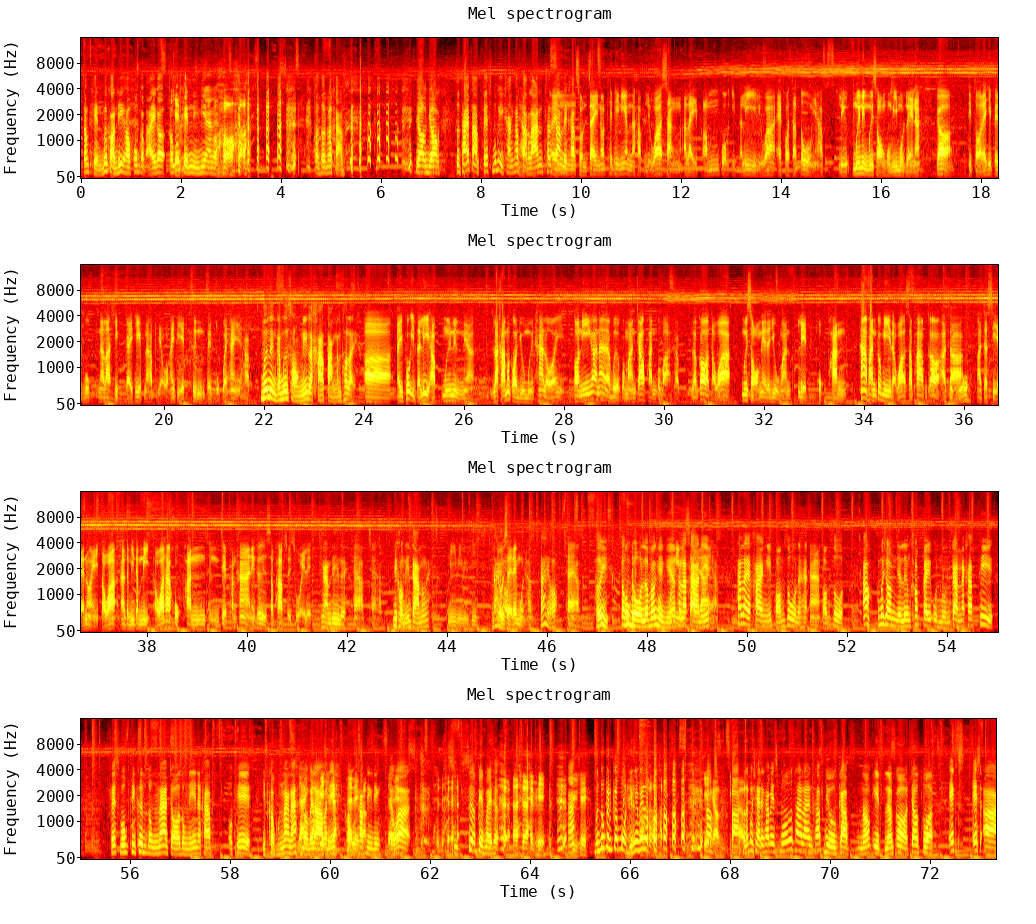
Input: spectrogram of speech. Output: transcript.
ต้องเข็นเมื่อก่อนที่เขาคบกับไอ้ก็เขาก็เข็นเข็นหนีเมียไงอ๋อขอโทษมะขามยอกยอกสุดท้ายฝาก Facebook อีกครั้งครับฝากร้านสั้นๆเลยครับ สนใจน็อตไทเทเนียมนะครับ หรือว่าสั่งอะไรปั๊มพวกอิตาลี หรือว่าแอคคอสตาโต้อย่างเงี้ยครับ หรือมือหนึ่งมือสองผมมีหมดเลยนะ ก็ ติดต่อได้ที่ Facebook นาราทิพย์ไกรเทพนะครับ เดี๋ยวให้พีเอสขึ้น Facebook ไว้ให้นะครับมือหนึ่งกับมือสองนี้ราคาต่างกันเท่าไหร่อ่าไอพวกอิตาลีครับ มือหนึ่งเนี่ยราคาเมื่อก่อนอยู่ 1,500 ตอนนี้ก็น่าจะเบิกประมาณ 9,000 กว่าบาทครับ แล้วก็แต่ว่ามือสองเนี่ยจะอยู่ประมันเลท6,000 5,000 ก็มีแต่ว่าสภาพก็อาจจะโอ้โหอาจจะเสียหน่อย แต่ว่าอาจจะมีตำหนิ แต่ว่าถ้า 6,000 ถึง 7,500เนี่ยก็คือสภาพสวยๆเลย งานดีเลย ใช่ครับ ใช่ครับ มีของนินจาบ้างไหมมีมีมีพี่ ได้เหรอโอ้ยใส่ได้หมดครับ ได้เหรอ ใช่ครับเฮ้ย ต้องโดนแล้วมั้งอย่างเงี้ยพวกถ้าราคานี้ ใส่ได้ครับ ถ้าราคาอย่างนี้พร้อมสู้นะฮะฮะพร้อมสู้ เอ้าคุณผู้ชมอย่าลืมเข้าไปอุดหนุนกันนะครับ ที่ Facebook ที่ขึ้นตรงหน้าจอตรงนี้นะครับ โอเคอิดขอบคุณมากนะได้สำหรับเวลาครับวันนี้ได้ขอบคุณครับได้จเลยครับริง ๆ ได้แต่เลยว่าเสื้อเปลี่ยนใหม่เถอะ ได้พี่ฮะ โอเค มันดูเป็นกระบฏอย่างไงไม่รู้โอเคครับ เอ้าฝากกดไลค์กดแชร์นะครับ s m o t o Thailand ครับ อยู่กับน้องอิดแล้วก็เจ้าตัว XSR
